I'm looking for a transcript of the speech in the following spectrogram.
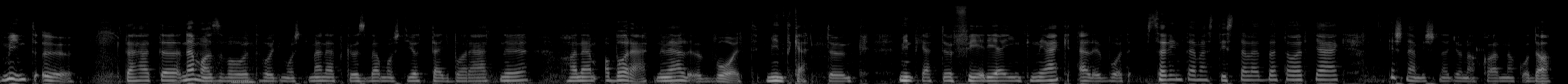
mint ő. Tehát nem az volt, hogy most menet közben most jött egy barátnő, hanem a barátnő előbb volt mindkettőnk, mindkettő férjeinknek előbb volt. Szerintem ezt tiszteletbe tartják, és nem is nagyon akarnak oda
